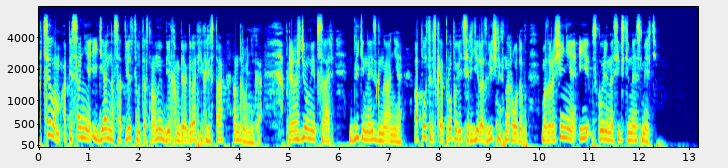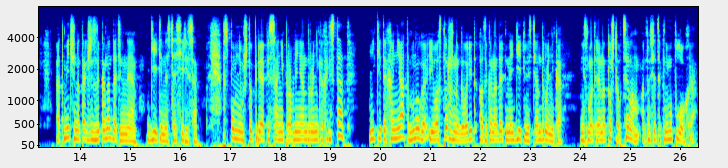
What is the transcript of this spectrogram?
В целом, описание идеально соответствует основным вехам биографии Христа Андроника. Прирожденный царь, длительное изгнание, апостольская проповедь среди различных народов, возвращение и вскоре насильственная смерть. Отмечена также законодательная деятельность Осириса. Вспомним, что при описании правления Андроника Христа Никита Ханиат много и восторженно говорит о законодательной деятельности Андроника, несмотря на то, что в целом относится к нему плохо.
